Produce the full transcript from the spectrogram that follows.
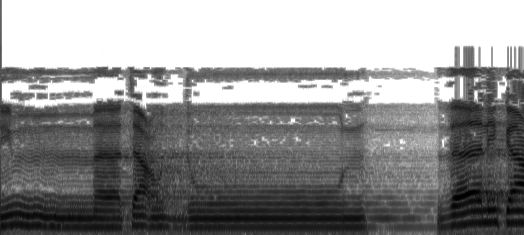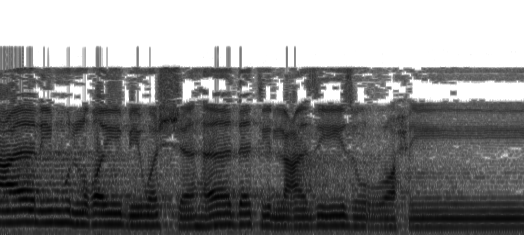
مِّمَّا تَعُدُّونَ. ذَلِكَ عَالِمُ الْغَيْبِ وَالشَّهَادَةِ الْعَزِيزُ الرَّحِيمُ.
